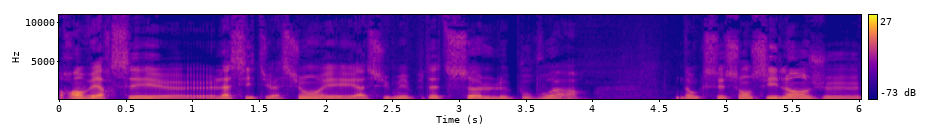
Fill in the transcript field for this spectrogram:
renverser euh, la situation et assumer peut-être seul le pouvoir. Donc c'est son silence, je,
